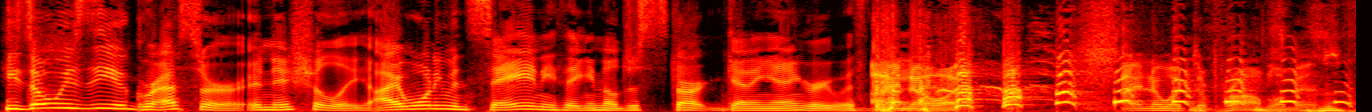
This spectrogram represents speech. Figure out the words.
he's always the aggressor initially. I won't even say anything, and he'll just start getting angry with me. I know what. I know what the problem is.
